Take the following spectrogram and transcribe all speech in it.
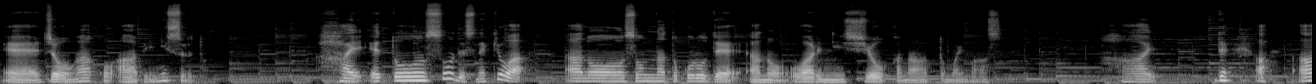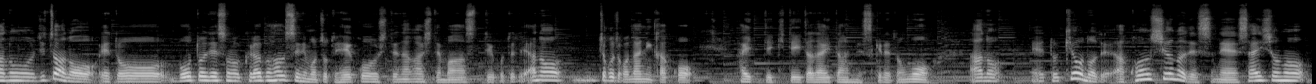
えー、ジョーがこうアービンにすると。はい。えっと、そうですね。今日は、あの、そんなところで、あの、終わりにしようかなと思います。はい。で、あ、あの、実はあの、えっと、冒頭でそのクラブハウスにもちょっと並行して流してますっていうことで、あの、ちょこちょこ何かこう、入ってきていただいたんですけれども、あの、えっと、今日ので、あ、今週のですね、最初の、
